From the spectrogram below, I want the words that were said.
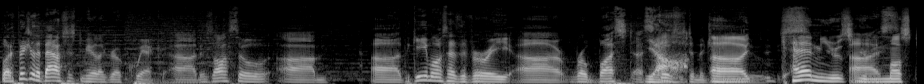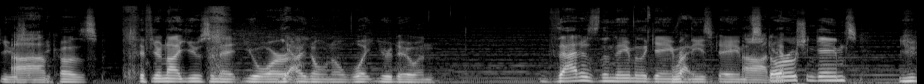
Well, I picture the battle system here like real quick. Uh, there's also um, uh, the game also has a very uh, robust uh, skill system that you uh, can use. can use you Uh, must use um, it because if you're not using it, you're Yeah. I don't know what you're doing. That is the name of the game Right. in these games. Um, Star yep. Ocean games, you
